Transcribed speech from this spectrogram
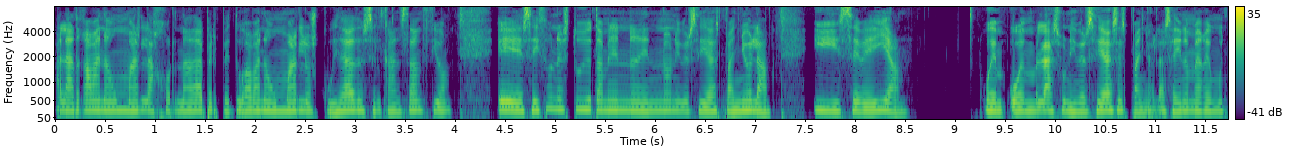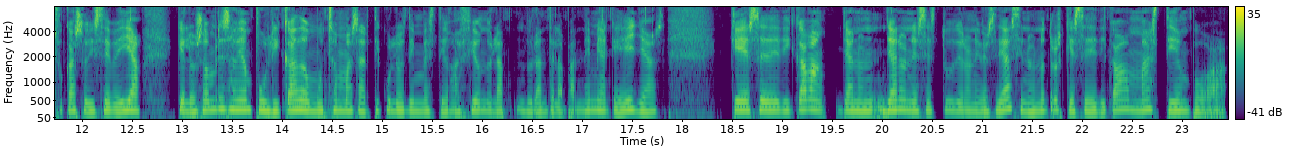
alargaban aún más la jornada, perpetuaban aún más los cuidados, el cansancio. Eh, se hizo un estudio también en una universidad española y se veía o en, las universidades españolas. Ahí no me hagáis mucho caso y se veía que los hombres habían publicado muchos más artículos de investigación durante la pandemia que ellas, que se dedicaban, ya no, ya no en ese estudio de la universidad, sino en otros que se dedicaban más tiempo a,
